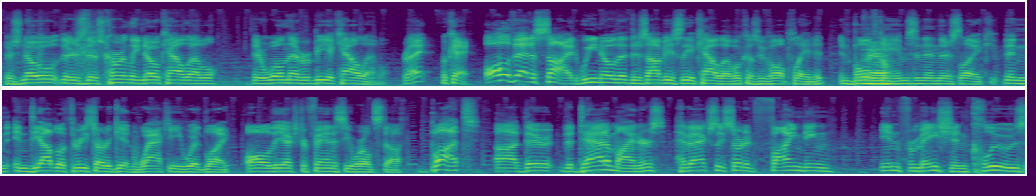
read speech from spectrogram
There's no, there's, there's currently no cow level there will never be a cow level, right? Okay, all of that aside, we know that there's obviously a cow level because we've all played it in both yeah. games, and then there's like, then in Diablo 3 started getting wacky with like all the extra fantasy world stuff. But uh, there, the data miners have actually started finding information clues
